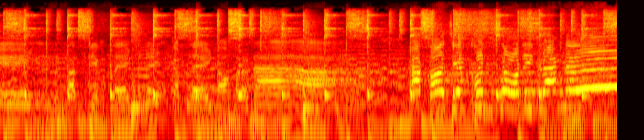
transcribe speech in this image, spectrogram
ឯងមិនបាត់សៀងផ្លែងមិនដេកកំលែងអស់រណាអខោជាងខុនសោតអីក្រាំងនៅ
